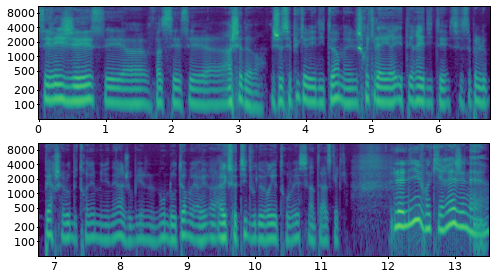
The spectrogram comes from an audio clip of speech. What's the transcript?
C'est léger, c'est euh, enfin, c'est euh, un chef-d'œuvre. Je ne sais plus quel est l'éditeur, mais je crois qu'il a été réédité. Ça s'appelle Le à l'aube du troisième millénaire. J'ai oublié le nom de l'auteur, mais avec, avec ce titre, vous devriez le trouver si ça intéresse quelqu'un. Le livre qui régénère.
